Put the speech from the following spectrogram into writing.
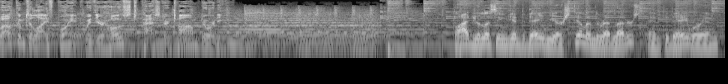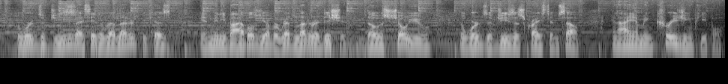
Welcome to Life Point with your host, Pastor Tom Dougherty. Glad you're listening again today. We are still in the red letters, and today we're in the words of Jesus. I say the red letters because in many Bibles you have a red letter edition. Those show you the words of Jesus Christ Himself. And I am encouraging people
